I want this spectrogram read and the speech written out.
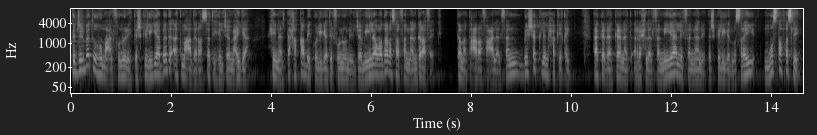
تجربته مع الفنون التشكيلية بدأت مع دراسته الجامعية حين التحق بكلية الفنون الجميلة ودرس فن الجرافيك كما تعرف على الفن بشكل حقيقي. هكذا كانت الرحلة الفنية للفنان التشكيلي المصري مصطفى سليم.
